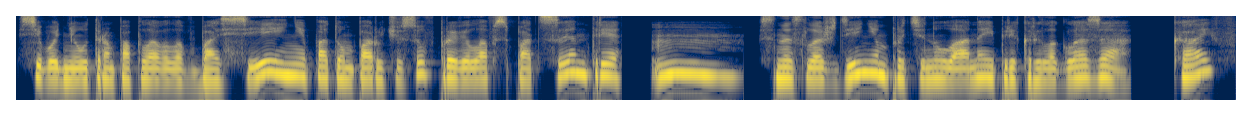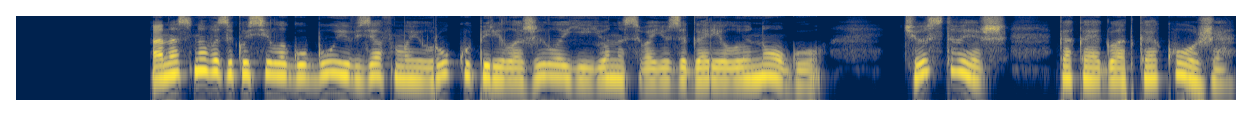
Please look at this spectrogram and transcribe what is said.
сегодня утром поплавала в бассейне, потом пару часов провела в спа-центре. Ммм, с наслаждением протянула она и прикрыла глаза. Кайф? Она снова закусила губу и, взяв мою руку, переложила ее на свою загорелую ногу. «Чувствуешь, какая гладкая кожа?»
